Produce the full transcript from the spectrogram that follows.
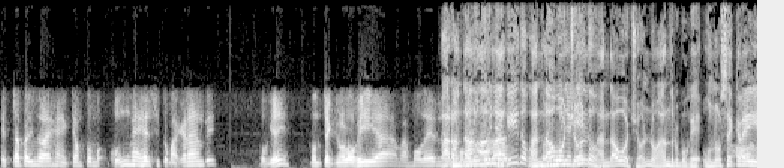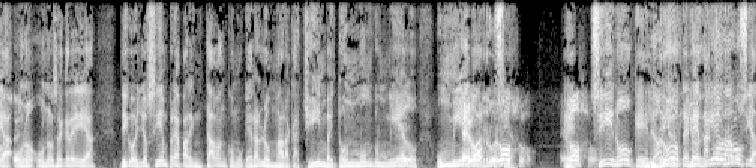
Está perdiendo la guerra en el campo con un ejército más grande, ¿ok? Con tecnología más moderna. Con anda, anda- muñequitos, con anda bochorno, anda bochorno, Andrew, porque uno se creía, no sé. uno, uno se creía, digo, ellos siempre aparentaban como que eran los maracachimba y todo el mundo un miedo, un El miedo a oso, el Rusia. oso, Eh, sí, no, que el No, yo- te yo meta dije, con va Rusia.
